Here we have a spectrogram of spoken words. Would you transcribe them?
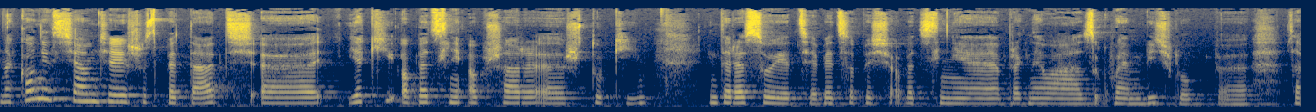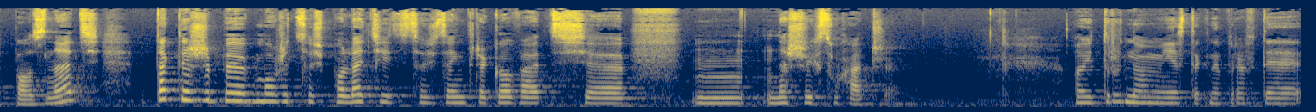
Na koniec chciałam Cię jeszcze spytać, e, jaki obecnie obszar e, sztuki interesuje Ciebie, co byś obecnie pragnęła zgłębić lub zapoznać? Tak też, żeby może coś polecić, coś zaintrygować mm, naszych słuchaczy. Oj, trudno mi jest tak naprawdę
